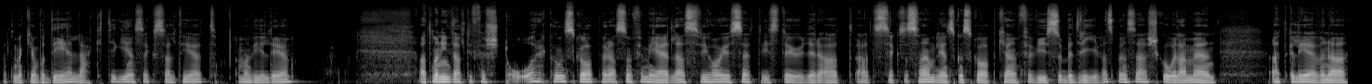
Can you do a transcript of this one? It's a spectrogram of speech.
att man kan vara delaktig i en sexualitet om man vill det. Att man inte alltid förstår kunskaperna som förmedlas. Vi har ju sett i studier att, att sex och samlevnadskunskap kan förvisso bedrivas på en särskola men att eleverna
